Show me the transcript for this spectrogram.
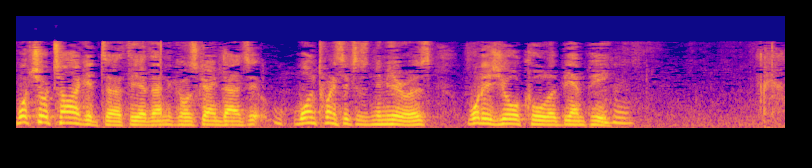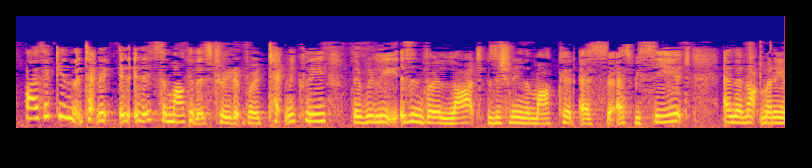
What's your target, uh, Thio, then, of course, going down? Is it 126 is Nomura's. What is your call at BNP? Mm -hmm. Well, I think in it, it's a market that's traded very technically. There really isn't very large positioning in the market as, as we see it, and there are not many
